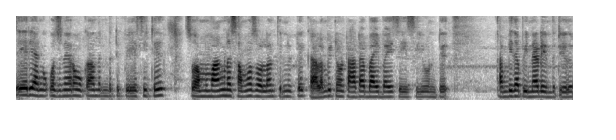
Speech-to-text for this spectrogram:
சரி அங்கே கொஞ்ச நேரம் உட்காந்துருந்துட்டு பேசிட்டு ஸோ அவன் வாங்கின சமோசெல்லாம் தின்னுட்டு கிளம்பிட்டோம். டாட்டா பை பை சேசியும்ன்ட்டு தம்பி தான் பின்னாடி இருந்துட்டு ஏதோ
